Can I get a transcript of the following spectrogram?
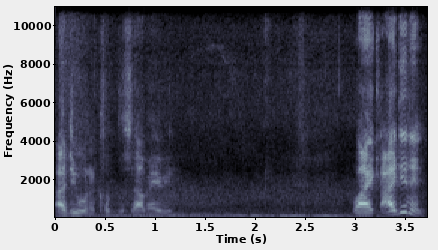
I do want to clip this out, maybe. Like, I didn't.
